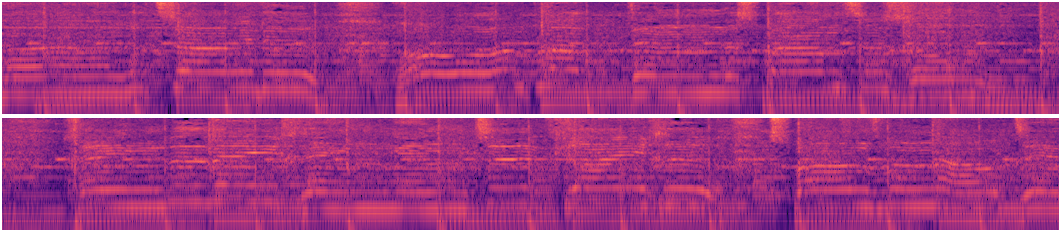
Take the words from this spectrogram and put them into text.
Naar het zuiden, Holland plat en de Spaanse zon. Geen beweging in te krijgen, Spaans benauwd in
